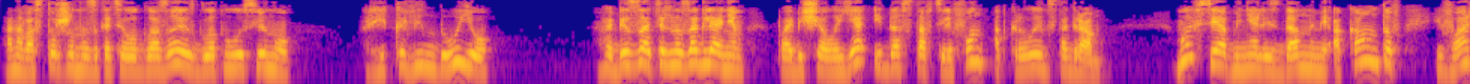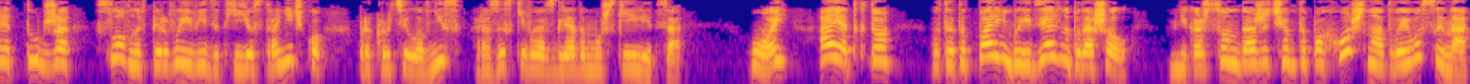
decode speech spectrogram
Она восторженно закатила глаза и сглотнула слюну. Рекомендую. Обязательно заглянем, пообещала я и, достав телефон, открыла Инстаграм. Мы все обменялись данными аккаунтов, и Варя тут же, словно впервые видит ее страничку, прокрутила вниз, разыскивая взглядом мужские лица. «Ой, а это кто? Вот этот парень бы идеально подошел. Мне кажется, он даже чем-то похож на твоего сына».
